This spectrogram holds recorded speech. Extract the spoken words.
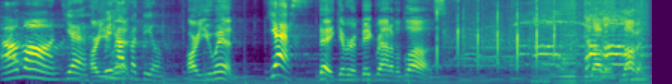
I'm on. Yes. Are you we in? have a deal. Are you in? Yes. Okay, give her a big round of applause. Love it, love it.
